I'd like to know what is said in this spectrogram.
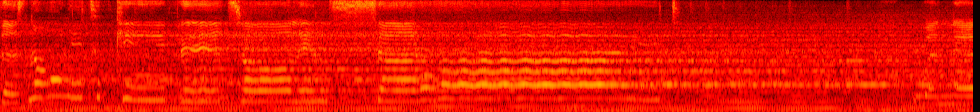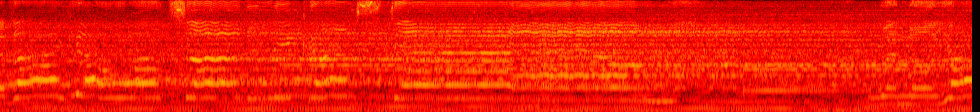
There's no need to keep it all inside. Whenever your world suddenly comes down, when all your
